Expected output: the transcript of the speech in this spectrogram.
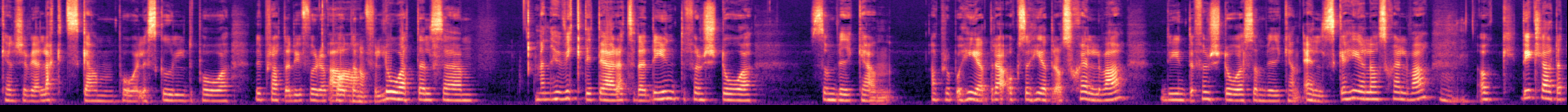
kanske vi har lagt skam på eller skuld på. Vi pratade ju i förra Ja. podden om förlåtelse. Men hur viktigt det är att sådär, det är ju inte förrän då som vi kan, apropå hedra, också hedra oss själva. Det är inte förrän då som vi kan älska hela oss själva. Och det är klart att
